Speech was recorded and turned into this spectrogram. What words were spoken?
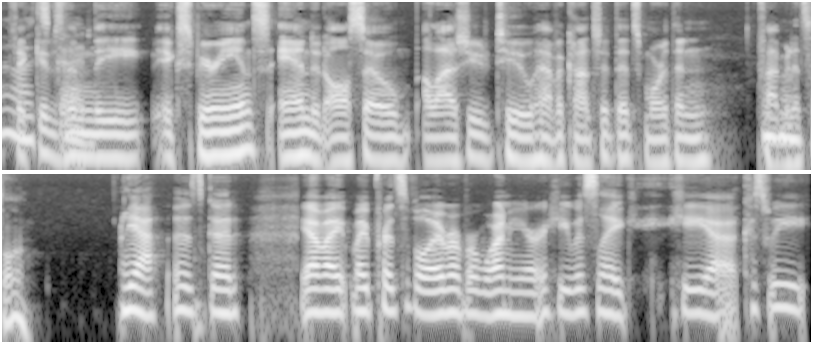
Oh, that gives them the experience and it also allows you to have a concert that's more than 5 Mhm. minutes long. Yeah, it was good. Yeah, my my principal, I remember one year he was like he uh cuz we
